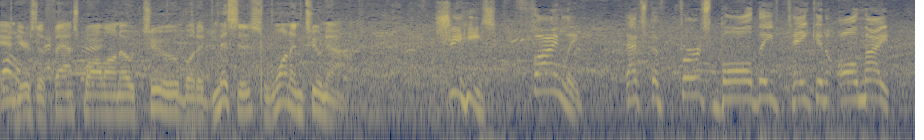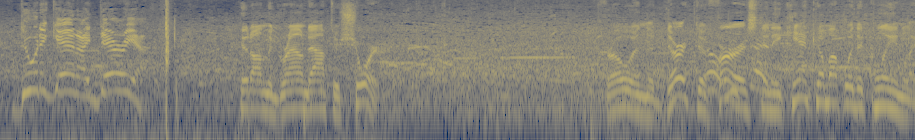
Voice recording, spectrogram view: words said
And here's a fastball on 0-2, but it misses. One and two now. Jeez, finally. That's the first ball they've taken all night. Do it again, I dare you. Hit on the ground out to short. Throw in the dirt to first, and he can't come up with it cleanly.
